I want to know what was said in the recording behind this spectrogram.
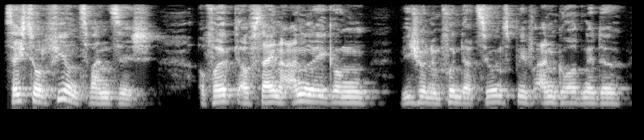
1624 erfolgte auf seine Anregung, wie schon im Fundationsbrief angeordnete,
